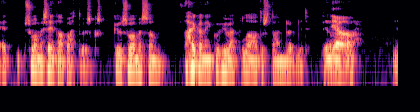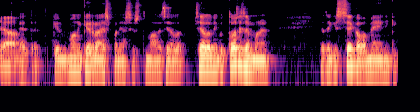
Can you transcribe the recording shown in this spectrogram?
että Suomessa ei tapahtuisi, koska kyllä Suomessa on aika niin kuin hyvät laatustandardit. Joo. Joo. Et, et, kyllä mä olin kerran Espanjassa, just mä olin siellä, siellä oli niinku tosi semmoinen jotenkin sekava meininki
